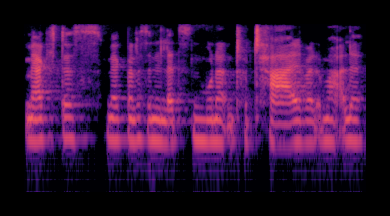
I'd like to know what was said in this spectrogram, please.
merke ich das, merkt man das in den letzten Monaten total, weil immer alle,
